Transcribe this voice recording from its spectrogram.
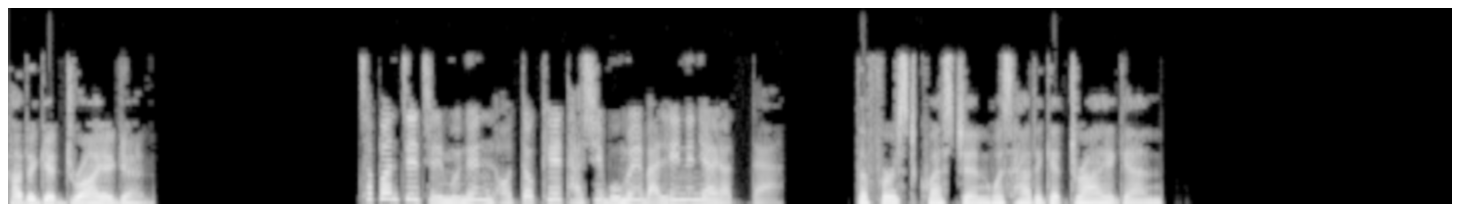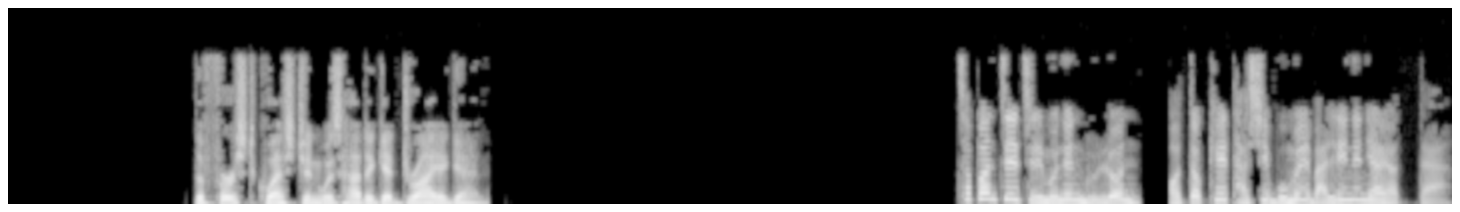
How to get dry again. 첫 번째 질문은 어떻게 다시 몸을 말리느냐였다. The first question was how to get dry again. The first question was how to get dry again. 첫 번째 질문은 물론 어떻게 다시 몸을 말리느냐였다.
